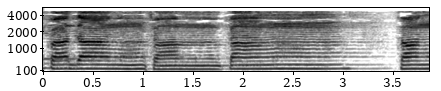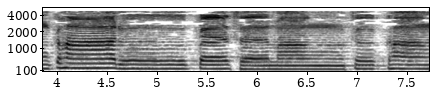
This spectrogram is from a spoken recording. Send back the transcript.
පදං සන්තං සංඛාරූප සමං සුඛං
